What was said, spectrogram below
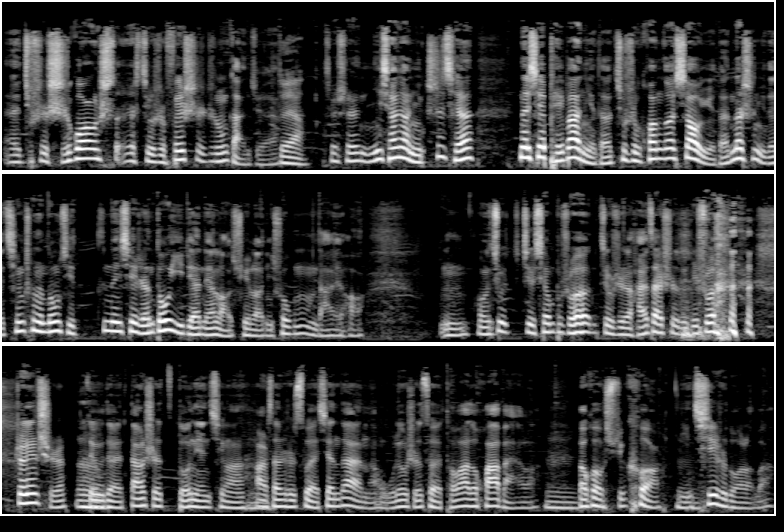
呃，就是时光是就是飞逝这种感觉，对啊，就是你想想你之前那些陪伴你的，就是欢歌笑语的，那是你的青春的东西，那些人都一点点老去了。你说吴孟达也好，嗯，我就就先不说，就是还在世的，比如说 周星驰，嗯对不对？当时多年轻啊，嗯二三十岁，现在呢五六十岁，头发都花白了。嗯，包括徐克，你嗯七十多了吧？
